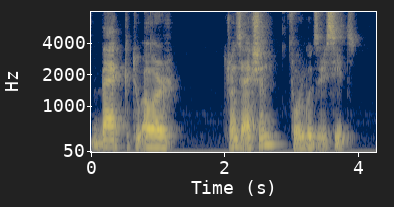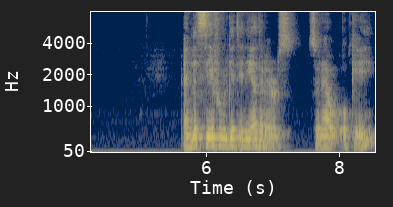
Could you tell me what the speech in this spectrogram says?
back to our transaction for goods receipt. And let's see if we will get any other errors. So now, okay,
